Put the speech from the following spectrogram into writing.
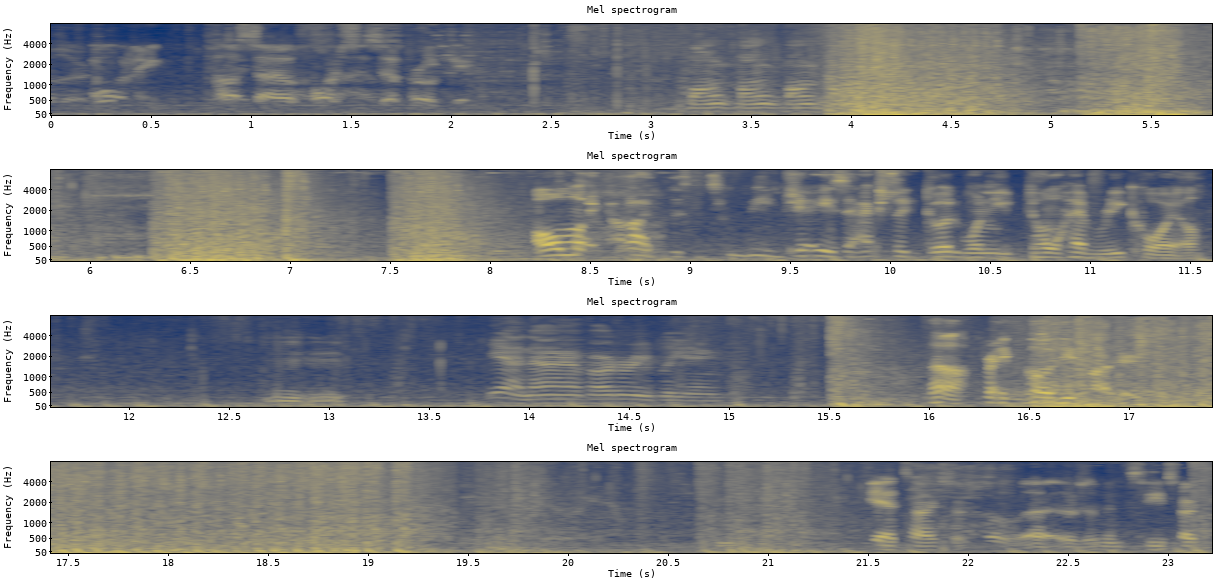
Alert. Warning. Hostile forces approaching. Bonk, bonk, bonk, bonk. Oh my god, this CBJ is actually good when you don't have recoil. Mm-hmm. Yeah, now I have artery bleeding. Ah, break both your arteries. Yeah, time circle. Uh, there's a C circle.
